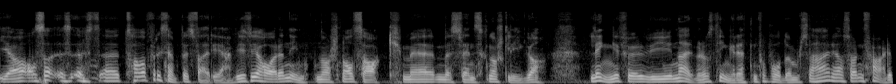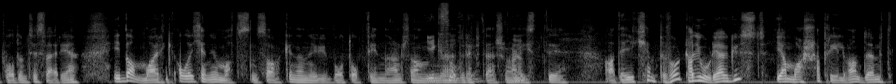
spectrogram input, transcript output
Ja, altså, Ta f.eks. Sverige. Hvis vi har en internasjonal sak med, med svensk-norsk liga. Lenge før vi nærmer oss tingretten for pådømmelse her, ja, så er den ferdig pådømt i Sverige. I Danmark Alle kjenner jo Madsen-saken, denne ubåtoppfinneren som drepte en journalist i ja, Det gikk kjempefort. Han gjorde det i august. I mars-april var han dømt.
